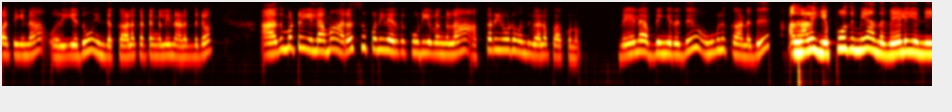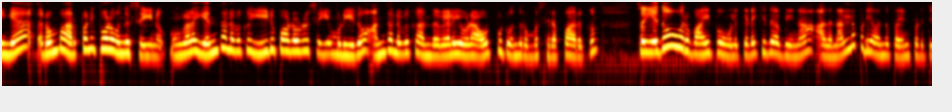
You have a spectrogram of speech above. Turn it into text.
பார்த்திங்கன்னா ஒரு எதுவும் இந்த காலகட்டங்களே நடந்துடும். அது மட்டும் இல்லாமல் அரசு பணியில் இருக்கக்கூடியவங்களாம் அக்கறையோடு வந்து வேலை பார்க்கணும். வேலை அப்படிங்கிறது உங்களுக்கானது. அதனால் எப்போதுமே அந்த வேலையை நீங்கள் ரொம்ப அர்ப்பணிப்போடு வந்து செய்யணும். உங்களால் எந்த அளவுக்கு ஈடுபாடோடு செய்ய முடியுதோ அந்த அளவுக்கு அந்த வேலையோட அவுட்புட் வந்து ரொம்ப சிறப்பாக இருக்கும். ஸோ ஏதோ ஒரு வாய்ப்பு உங்களுக்கு கிடைக்குது அப்படின்னா அதை நல்லபடியாக வந்து பயன்படுத்தி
